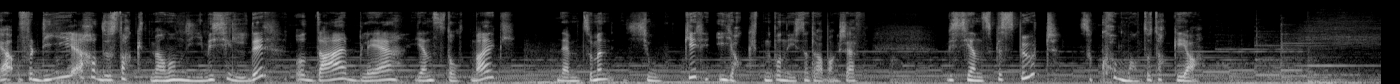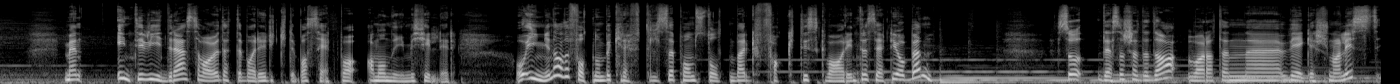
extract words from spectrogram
Ja, for de hadde jo snakket med anonyme kilder, og der ble Jens Stoltenberg nevnt som en joker i jakten på ny sentralbanksjef. Hvis Jens ble spurt, så kom han til å takke ja. Men Inntil videre så var jo dette bare rykter basert på anonyme kilder. Og ingen hadde fått noen bekreftelse på om Stoltenberg faktisk var interessert i jobben. Så det som skjedde da, var at en eh, VG-journalist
